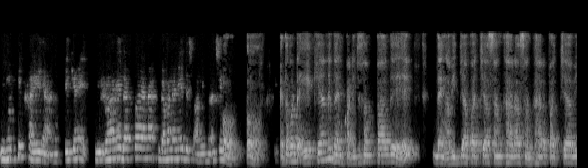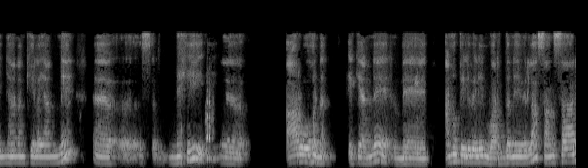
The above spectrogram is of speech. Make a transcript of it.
විමුක්ති කය ඥාන. ඒ කියන්නේ නිර්වාණය දක්වා යන ගමන නේද ස්වාමීන් වහන්සේ? ඔව් ඔව්. එතකොට ඒ කියන්නේ දැන් පටිච්චසමුපාදයේ දැන් අවිජ්ජා පත්‍ය සංඛාරා සංඛාර පත්‍ය විඥානං කියලා යන්නේ මෙහි ආරෝහණ ඒ කියන්නේ මේ අනුපිළිවෙලින් වර්ධනය වෙලා සංසාර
